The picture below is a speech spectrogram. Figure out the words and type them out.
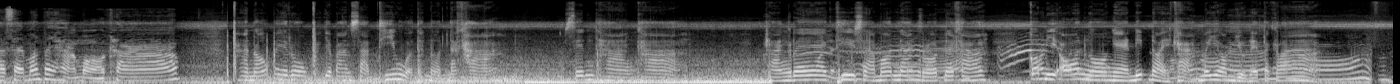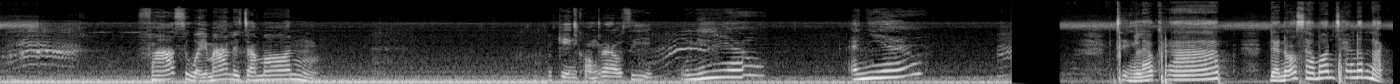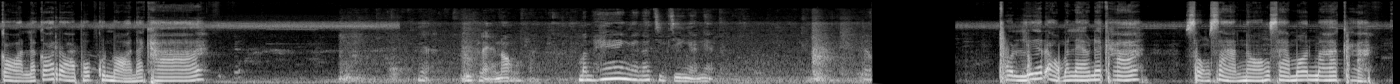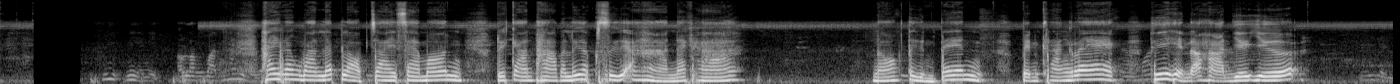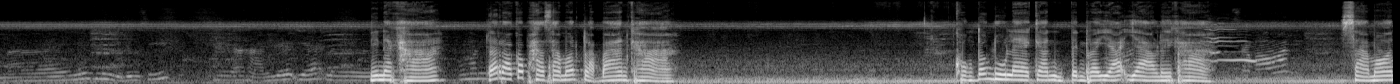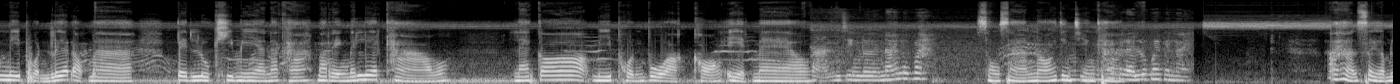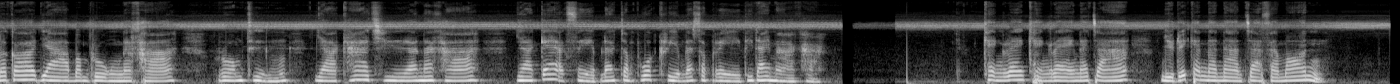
าแซลมอนไปหาหมอครับพาน้องไปโรงพยาบาลสัตว์ที่หัวถนนนะคะ เส้นทางค่ะ ครั้งแรกที่แซลมอนนั่งรถนะคะ ก็มีอ้อนงอแงนิดหน่อยค่ะ ไม่ยอมอยู่ในตะกร้า ฟ้าสวยมากเลยจ้ามอนเก่งของเราสิอุ้ยเนี้ยวอันเนี้ยวถึงแล้วครับ เดี๋ยวน้องแซลมอนชั่งน้ำหนักก่อนแล้วก็รอพบคุณหมอนะคะ เนี่ยดูแผลน้องค่ะมันแห้งเลยนะจริงๆอะเนี่ยผลเลือดออกมาแล้วนะคะ สงสารน้องแซลมอนมากค่ะ นี่นี่นี่เอารางวัลให้เลยให้รางวัลและปลอบใจแซลมอนโดยการพามาเลือกซื้ออาหารนะคะ น้องตื่นเต้น เป็นครั้งแรกที่เห็นอาหารเยอะนี่เห็นไหมนี่ดูสิ มีอาหารเยอะแยะเลยๆนี่นะคะ แล้วเราก็พาแซลมอนกลับบ้านค่ะ คงต้องดูแลกันเป็นระยะยาวเลยค่ะแซลมอนมีผลเลือดออกมา เป็นลูคีเมียนะคะมะเร็งเม็ดเลือดขาว และก็มีผลบวกของเอดส์แมว สารจริงๆเลยนะลูกป่ะสงสารน้องจริง ๆ ค่ะ ไม่เป็นไรลูกไม่เป็นไร อาหารเสริมแล้วก็ยาบำรุงนะคะ รวมถึงยาฆ่าเชื้อนะคะ ยาแก้อักเสบและจำพวกครีมและสเปรย์ที่ได้มาค่ะ แข็งแรงแข็งแรงนะจ๊ะ อยู่ด้วยกันนานๆจ้าแซลมอน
